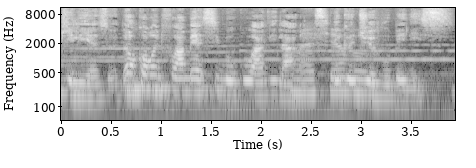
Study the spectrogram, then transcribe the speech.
qui liaisent. Donc, Encore une fois, merci beaucoup à Villa Merci et à que vous. Dieu vous bénisse.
